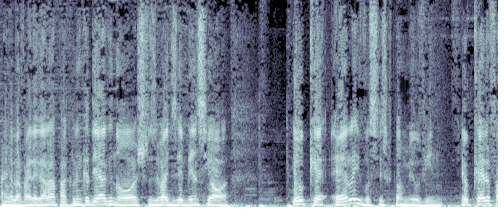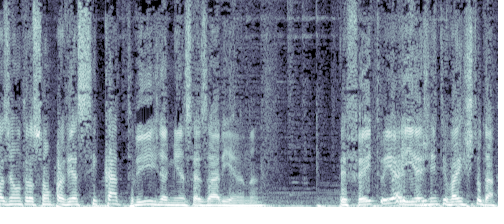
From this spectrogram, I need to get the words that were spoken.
Aí ela vai ligar lá para a clínica de diagnósticos e vai dizer bem assim, ó. Eu quero, ela e vocês que estão me ouvindo, eu quero fazer uma ultrassom para ver a cicatriz da minha cesariana. Perfeito? E aí a gente vai estudar.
